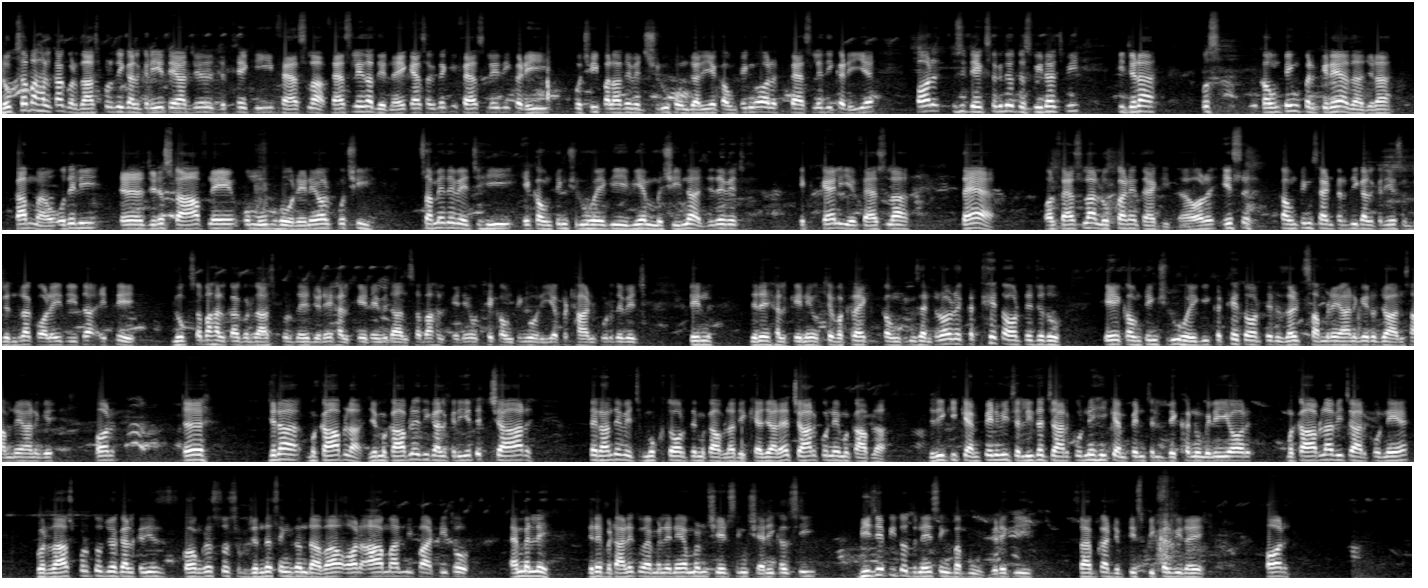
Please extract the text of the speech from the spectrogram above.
ਲੋਕ ਸਭਾ ਹਲਕਾ ਗੁਰਦਾਸਪੁਰ ਦੀ ਗੱਲ ਕਰੀਏ ਤੇ ਅੱਜ ਜਿੱਥੇ ਕੀ ਫੈਸਲਾ, ਫੈਸਲੇ ਦਾ ਦਿਨ ਹੈ, ਇਹ ਕਹਿ ਸਕਦੇ ਕਿ ਫੈਸਲੇ ਦੀ ਘੜੀ ਕੁਝ ਹੀ ਪਲਾਂ ਦੇ ਵਿੱਚ ਸ਼ੁਰੂ ਹੋਣ ਜਾ ਰਹੀ ਹੈ ਕਾਊਂਟਿੰਗ ਔਰ ਫੈਸਲੇ ਦੀ ਘੜੀ ਹੈ। ਔਰ ਤੁਸੀਂ ਦੇਖ ਸਕਦੇ ਹੋ ਤਸਵੀਰਾਂ 'ਚ ਵੀ ਕਿ ਜਿਹੜਾ ਉਸ ਕਾਊਂਟਿੰਗ ਪ੍ਰਕਿਰਿਆ ਦਾ ਜਿਹੜਾ ਕੰਮ ਆ, ਉਹਦੇ ਲਈ ਜਿਹੜੇ ਸਟਾਫ ਨੇ, ਉਹ ਮੂਵ ਹੋ ਰਹੇ ਨੇ ਔਰ ਕੁਝ ਹੀ ਸਮੇਂ ਦੇ ਵਿੱਚ ਹੀ ਇਹ ਕਾਊਂਟਿੰਗ ਸ਼ੁਰੂ ਹੋਏਗੀ ਈਵੀਐਮ ਮਸ਼ੀਨਾਂ, ਜਿਹਦੇ ਵਿੱਚ ਇੱਕ ਕਹਿ ਲਈਏ ਫੈਸਲਾ ਤੈਅ ਹੈ ਔਰ ਫੈਸਲਾ ਲੋਕਾਂ ਨੇ ਤੈਅ ਕੀਤਾ। ਔਰ ਇਸ ਕਾਊਂਟਿੰਗ ਸੈਂਟਰ ਦੀ ਗੱਲ ਕਰੀਏ, ਸੁਖਜਿੰਦਰਾ ਕਾਲਜ ਦੀ, ਤਾਂ ਇੱਥੇ ਲੋਕ ਸਭਾ ਹਲਕਾ ਗੁਰਦਾਸਪੁਰ ਦੇ ਜਿਹੜੇ ਹਲਕੇ ਨੇ ਵਿਧਾਨ ਸਭਾ ਹਲਕੇ ਨੇ, ਉੱਥੇ ਕਾਊਂਟਿੰਗ ਹੋ ਰਹੀ ਹੈ ਪਠਾਨਕੋਟ ਦੇ ਵਿੱਚ। ਤਿੰਨ ਜਿਹੜੇ ਹਲਕੇ ਨੇ, ਉੱਥੇ ਵੱਖਰਾ ਇੱਕ ਕਾਊਂਟਿੰਗ ਸੈਂਟਰ ਔਰ ਇਕੱਠੇ ਤੌਰ ਤੇ ਜਦੋਂ ਇਹ ਕਾਊਂਟਿੰਗ ਸ਼ੁਰੂ ਹੋਏਗੀ, ਇਕੱਠੇ ਤੌਰ ਤੇ ਰਿਜ਼ਲਟ ਸਾਹਮਣੇ ਆਣਗੇ ਰੁਝਾਨ ਸਾਹਮਣੇ ਆਣਗੇ ਔਰ ਜਿਹੜਾ ਮੁਕਾਬਲਾ, ਜੇ ਮੁਕਾਬਲੇ ਦੀ ਗੱਲ ਕਰੀਏ ਤੇ ਚਾਰ ਧਿਰਾਂ ਦੇ ਵਿੱਚ ਮੁੱਖ ਤੌਰ ਤੇ ਮੁਕਾਬਲਾ ਦੇਖਿਆ ਜਾ ਰਿਹਾ, ਚਾਰ ਕੋਨੇ ਮੁਕਾਬਲਾ। ਜਿਹੜੀ ਕਿ ਕੈਂਪੇਨ ਵੀ ਚੱਲੀ ਤਾਂ ਚਾਰ ਕੋਨੇ ਹੀ ਕੈਂਪੇਨ ਚੱਲ ਦੇਖਣ ਨੂੰ ਮਿਲੀ ਔਰ ਮੁਕਾਬਲਾ ਵੀ ਚਾਰ ਕੋਨੇ ਹੈ। ਗੁਰਦਾਸਪੁਰ ਤੋਂ ਜੋ ਗੱਲ ਕਰੀਏ, ਕਾਂਗਰਸ ਤੋਂ ਸੁਖਜਿੰਦਰ ਸਿੰਘ ਰੰਧਾਵਾ ਔਰ ਆਮ ਆਦਮੀ ਪਾਰਟੀ ਤੋਂ ਐਮਐਲਏ ਜਿਹੜੇ ਬਟਾਲੇ ਤੋਂ ਐਮਐਲਏ ਨੇ ਅਮਨ ਸ਼ੇਰ ਸਿੰਘ ਸ਼ੈਰੀ ਕਲਸੀ ਬੀਜੇਪੀ ਤੋਂ ਦਿਨੇਸ਼ ਸਿੰਘ ਬੱਬੂ, ਜਿਹੜੇ ਕਿ ਸਾਬਕਾ ਡਿਪਟੀ ਸਪੀਕਰ ਵੀ ਰਹੇ ਔਰ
